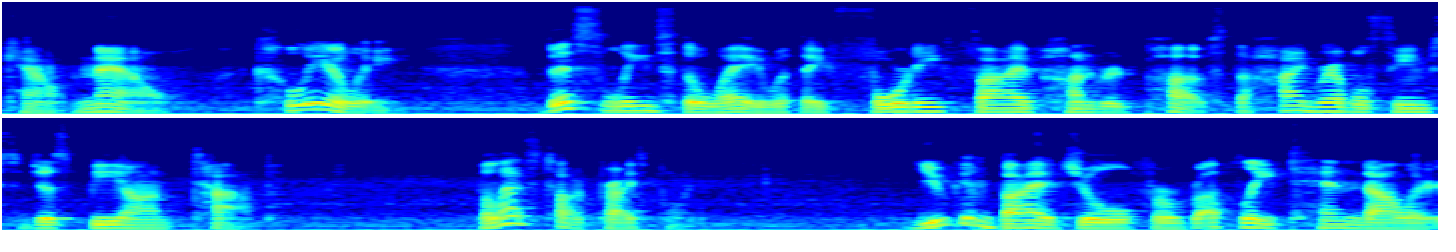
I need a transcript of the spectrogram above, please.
count now. Clearly, this leads the way with a 4,500 puffs. The Hyde Rebel seems to just be on top. But let's talk price point you can buy a Juul for roughly $10, uh,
